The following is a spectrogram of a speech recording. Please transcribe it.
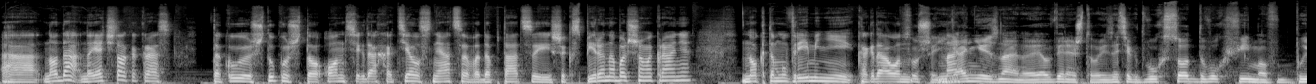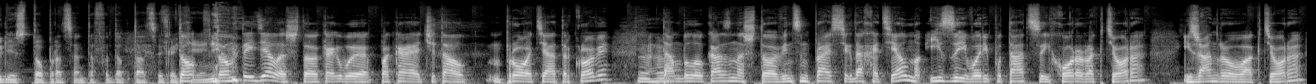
А, но да, но я читал как раз такую штуку, что он всегда хотел сняться в адаптации Шекспира на большом экране, но к тому времени, когда он... Слушай, на... я не знаю, но я уверен, что из этих 202 фильмов были 100% адаптации в том, В том-то и дело, что как бы пока я читал про «Театр крови», uh-huh. там было указано, что Винсент Прайс всегда хотел, но из-за его репутации хоррор-актера и жанрового актера,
